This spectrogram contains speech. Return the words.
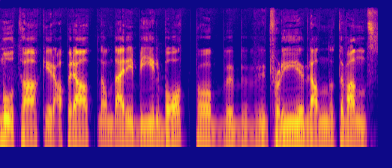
mottakerapparatene, om det er i bil, båt, på b b fly, land og til vanns,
